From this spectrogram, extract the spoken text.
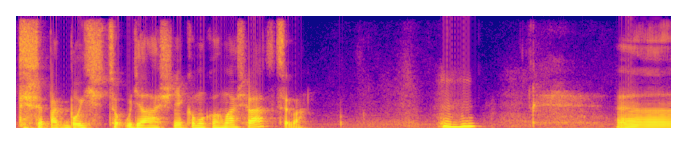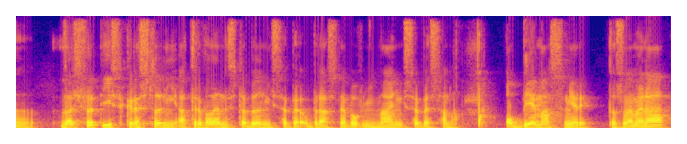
ty se pak bojíš, co uděláš někomu, koho máš rád třeba. Mm-hmm. za čtvrtý zkreslený a trvalé nestabilní sebeobraz nebo vnímání sebe sama. Oběma směry. To znamená,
